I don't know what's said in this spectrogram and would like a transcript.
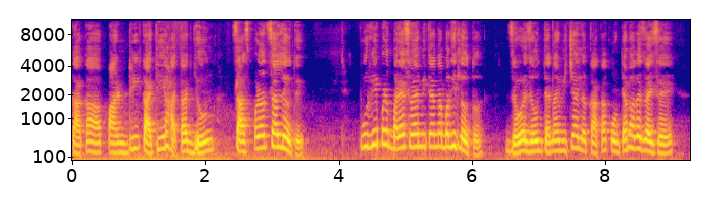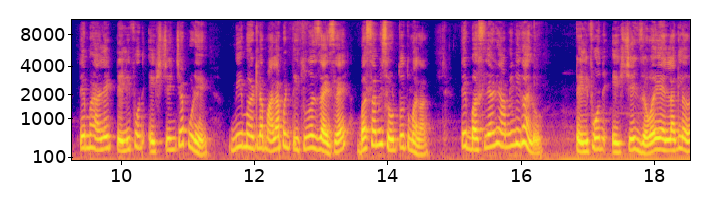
काका पांढरी काठी हातात घेऊन चाचपडत चालले होते. पूर्वी पण बऱ्याच वेळा मी त्यांना बघितलं होतं. जवळ जाऊन त्यांना विचारलं काका कोणत्या भागात जायचं आहे ते म्हणाले टेलिफोन एक्सचेंजच्या पुढे. मी म्हटलं मला पण तिथूनच जायचं आहे बस आम्ही सोडतो तुम्हाला. ते बसले आणि आम्ही निघालो. टेलिफोन एक्सचेंज जवळ यायला लागलं.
